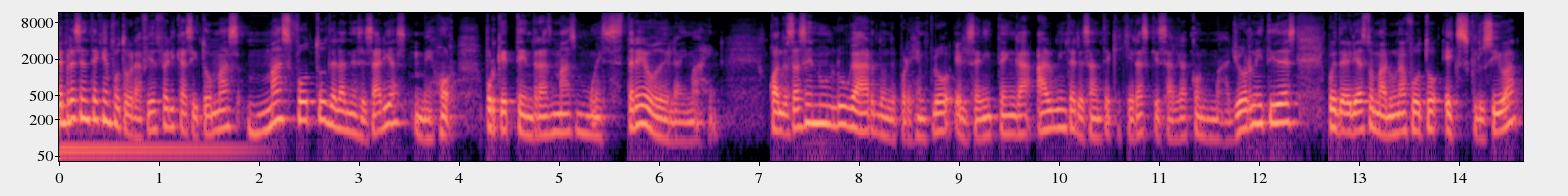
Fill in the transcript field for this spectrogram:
Ten presente que en fotografía esférica si tomas más fotos de las necesarias, mejor, porque tendrás más muestreo de la imagen. Cuando estás en un lugar donde, por ejemplo, el cenit tenga algo interesante que quieras que salga con mayor nitidez, pues deberías tomar una foto exclusiva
